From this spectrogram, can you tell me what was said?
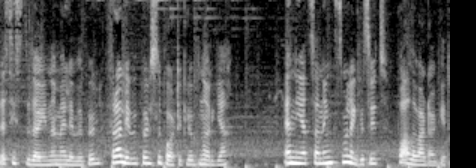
det siste døgnet med Liverpool fra Liverpool supporterklubb Norge. En nyhetssending som legges ut på alle hverdager.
